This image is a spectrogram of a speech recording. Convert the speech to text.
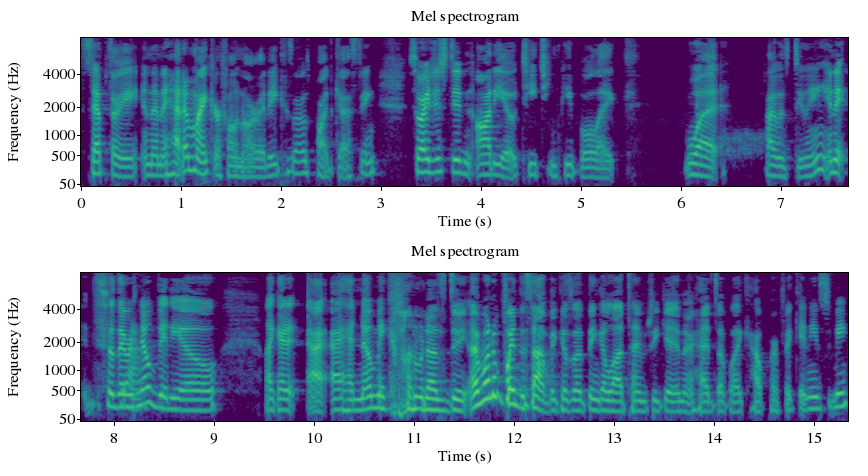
step three, and then I had a microphone already because I was podcasting. So I just did an audio teaching people like what I was doing, and it so there was no video. Like I, I, I had no makeup on when I was doing. I want to point this out because I think a lot of times we get in our heads of like how perfect it needs to be.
